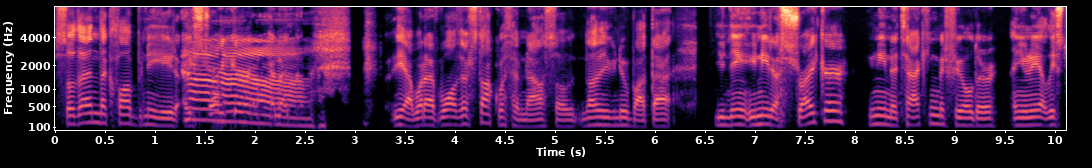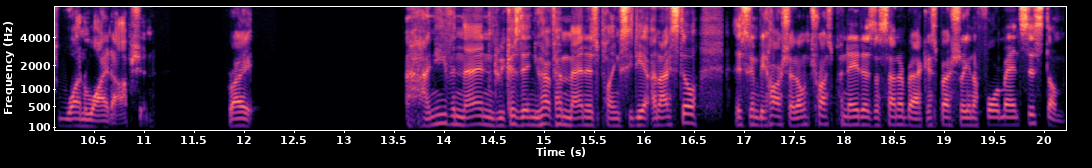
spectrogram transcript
So then the club need a striker and a Ah. yeah, whatever. Well, they're stuck with him now, so nothing you can do about that. You need you need a striker, you need an attacking midfielder, and you need at least one wide option, right? And even then, because then you have Giménez playing CD, and I still it's gonna be harsh. I don't trust Pineda as a center back, especially in a four man system.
